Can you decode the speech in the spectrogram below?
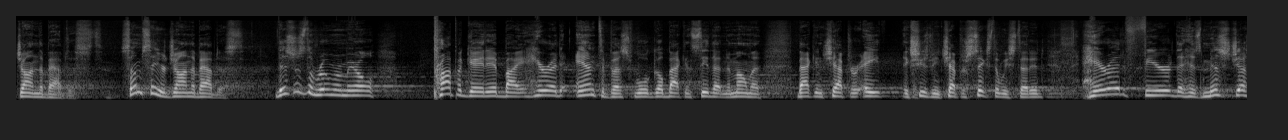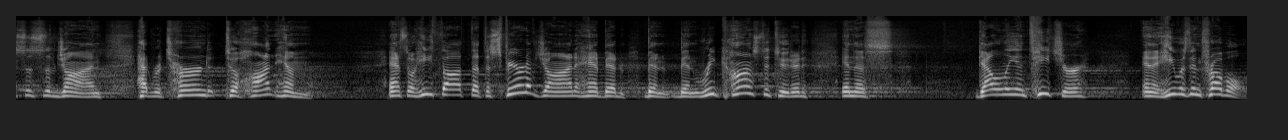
John the Baptist. Some say you're John the Baptist. This is the rumor mill propagated by Herod Antipas. We'll go back and see that in a moment. Back in chapter 8, excuse me, chapter 6 that we studied, Herod feared that his misjustice of John had returned to haunt him. And so he thought that the spirit of John had been, been, been reconstituted in this Galilean teacher and that he was in trouble.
